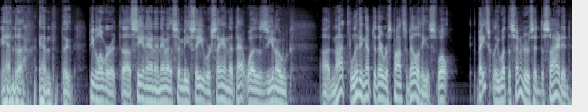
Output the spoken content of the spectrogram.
And uh, and the people over at uh, CNN and MSNBC were saying that that was, you know, uh, not living up to their responsibilities. Well, basically, what the senators had decided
